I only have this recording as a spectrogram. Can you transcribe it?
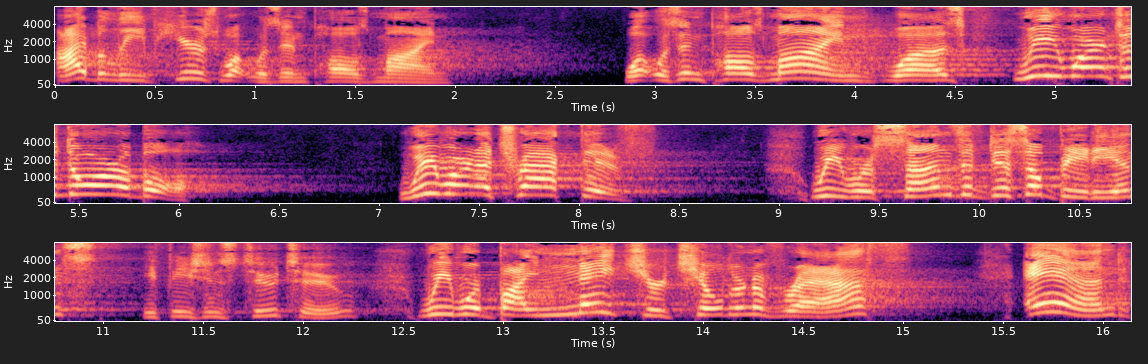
I believe here's what was in Paul's mind. What was in Paul's mind was we weren't adorable. We weren't attractive. We were sons of disobedience, Ephesians 2 2. We were by nature children of wrath. And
